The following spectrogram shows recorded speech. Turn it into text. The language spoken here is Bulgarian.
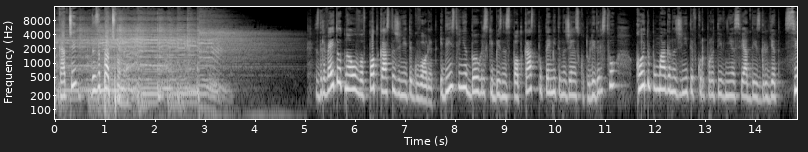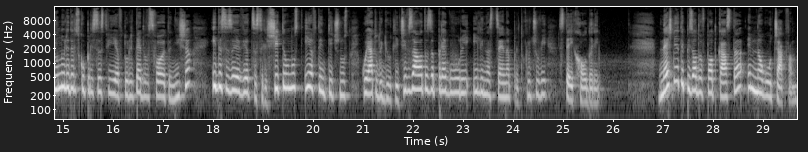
така че да започваме! Здравейте отново в подкаста Жените говорят. Единственият български бизнес подкаст по темите на женското лидерство, който помага на жените в корпоративния свят да изградят силно лидерско присъствие и авторитет в своята ниша и да се заявят с решителност и автентичност, която да ги отличи в залата за преговори или на сцена пред ключови стейкхолдери. Днешният епизод в подкаста е много очакван.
